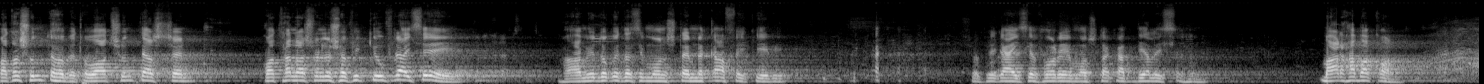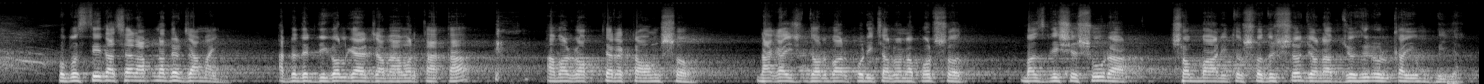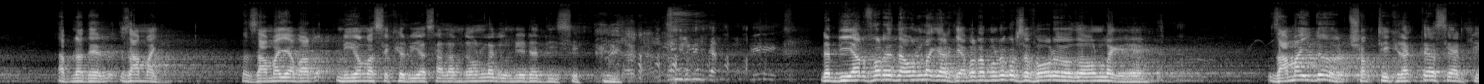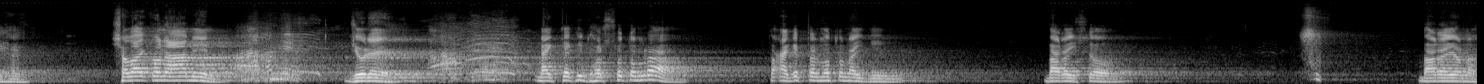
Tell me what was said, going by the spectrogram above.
কথা শুনতে হবে তো, ওয়াজ শুনতে আসছেন। কথা না শুনলে শফিক কি উফরে আইছে? হ্যাঁ আমিও তো কইতাছি মঞ্চটা এমনি কাফে কে শফিক আইসে পরে, মঞ্চটা কাপ দিয়া লাইছে। মার হাবা কন। উপস্থিত আছেন আপনাদের জামাই। আপনাদের দিগল গায়ের জামাই আমার কাকা, আমার রক্তের একটা অংশ, নাগাইশ দরবার পরিচালনা পর্ষদ মাজলিসে সুরার সম্মানিত সদস্য জনাব জহিরুল কায়ুম ভুইয়া। আপনাদের জামাই। জামাই আবার নিয়ম আছে, খেরুইয়া সালাম দেওয়ান লাগে, উনি এটা দিয়েছে। না, বিয়ার পরে দেওয়ান লাগে আর কি আবার মনে করছে পরেও দেওয়ান লাগে জামাই তো সব ঠিক রাখতে আছে আর কি হ্যাঁ। সবাই কোন আমিন। জোরে। মাইকটা কি ধরছো তোমরা? তো আগেরটার মতো নাই কি বাড়াইছ। বাড়াইও না।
